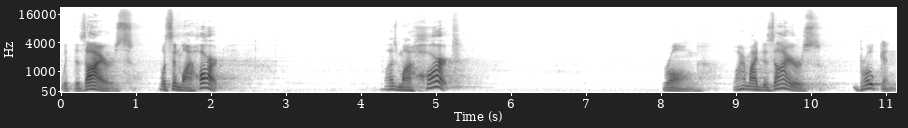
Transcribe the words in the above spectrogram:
with desires. What's in my heart? Why is my heart wrong? Why are my desires broken?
